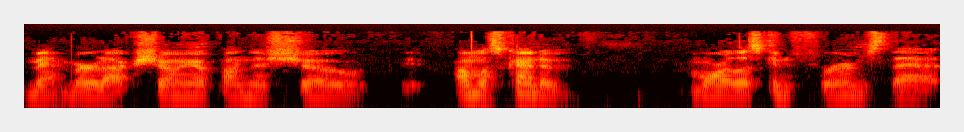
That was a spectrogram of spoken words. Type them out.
Matt Murdock showing up on this show almost kind of more or less confirms that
